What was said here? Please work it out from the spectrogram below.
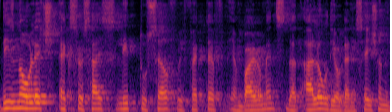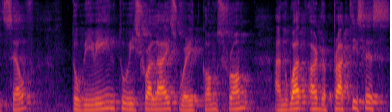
this knowledge exercise lead to self-reflective environments that allow the organization itself to begin to visualize where it comes from and what are the practices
